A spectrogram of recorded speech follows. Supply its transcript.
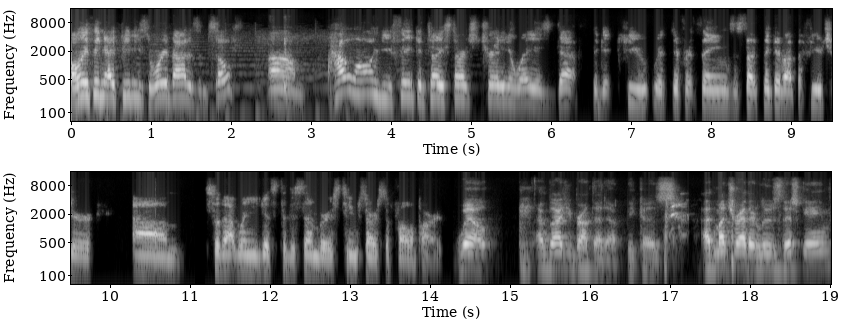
Only thing IP needs to worry about is himself. Um, how long do you think until he starts trading away his depth to get cute with different things and start thinking about the future um, so that when he gets to December, his team starts to fall apart. Well, I'm glad you brought that up because I'd much rather lose this game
